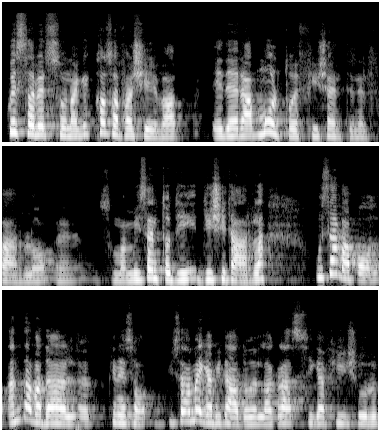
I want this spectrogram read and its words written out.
Questa persona che cosa faceva? Ed era molto efficiente nel farlo, eh, insomma mi sento di, di citarla, usava Postman, andava dal, che ne so, vi sarà mai capitato la classica feature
